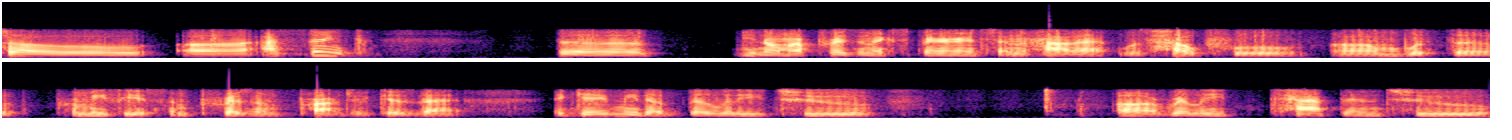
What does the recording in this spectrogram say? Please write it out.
So, uh, I think the you know my prison experience and how that was helpful um, with the Prometheus in Prison project is that it gave me the ability to uh, really tap into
